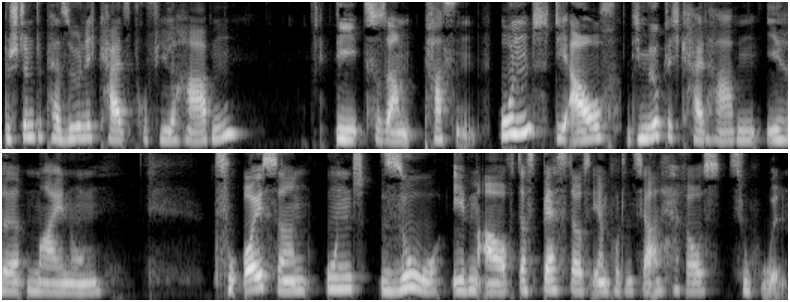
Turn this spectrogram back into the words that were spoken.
bestimmte Persönlichkeitsprofile haben, die zusammenpassen. Und die auch die Möglichkeit haben, ihre Meinung zu äußern und so eben auch das Beste aus ihrem Potenzial herauszuholen.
